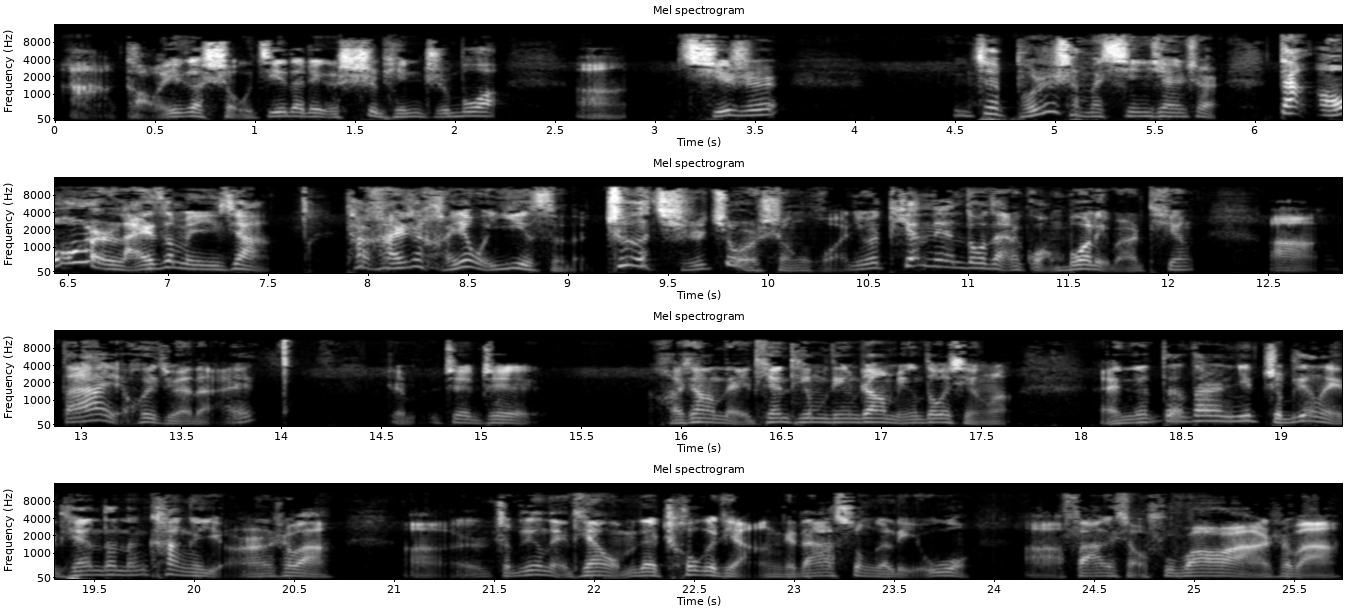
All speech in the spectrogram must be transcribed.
啊搞一个手机的这个视频直播啊，其实这不是什么新鲜事儿，但偶尔来这么一下，它还是很有意思的。这其实就是生活。你说天天都在广播里边听啊，大家也会觉得，哎，这这这，好像哪天听不听张明都行了。哎，那但但是你指不定哪天他能看个影儿是吧？啊，指不定哪天我们再抽个奖，给大家送个礼物啊，发个小书包啊，是吧？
